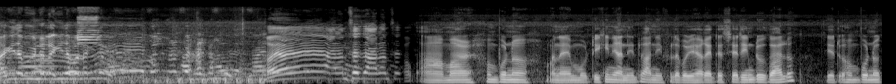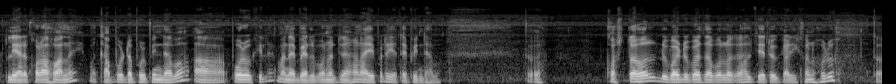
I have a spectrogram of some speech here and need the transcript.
লাগি যাব কিন্তু লাগি যাব লাগি যাব। হয় আমাৰ সম্পূৰ্ণ মানে মূৰ্তিখিনি আনিলোঁ আনি পেলাই বঢ়িয়াকৈ এতিয়া ছেটিংটো কৰালোঁ যিহেতু সম্পূৰ্ণ ক্লিয়াৰ কৰা হোৱা নাই কাপোৰ তাপোৰ পিন্ধাব পৰহিলৈ মানে বেলবনৰ দিনাখন আহি পেলাই ইয়াতে পিন্ধাব। তো কষ্ট হ'ল দুবাৰ দুবাৰ যাব লগা হ'ল যিহেতু গাড়ীখন সৰু তো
